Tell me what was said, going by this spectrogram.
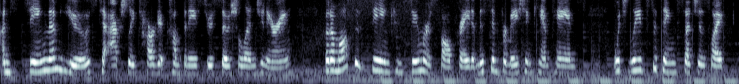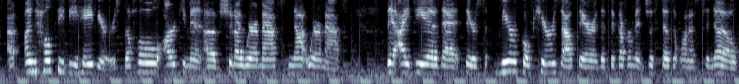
I'm seeing them used to actually target companies through social engineering, but I'm also seeing consumers fall prey to misinformation campaigns, which leads to things such as like uh, unhealthy behaviors, the whole argument of should I wear a mask, not wear a mask, the idea that there's miracle cures out there that the government just doesn't want us to know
